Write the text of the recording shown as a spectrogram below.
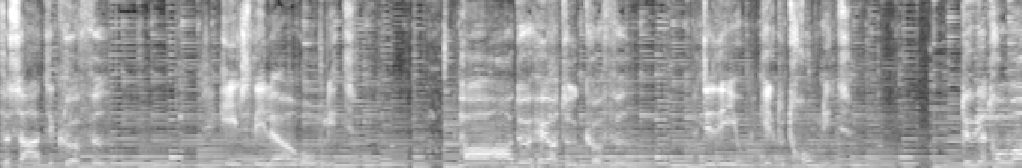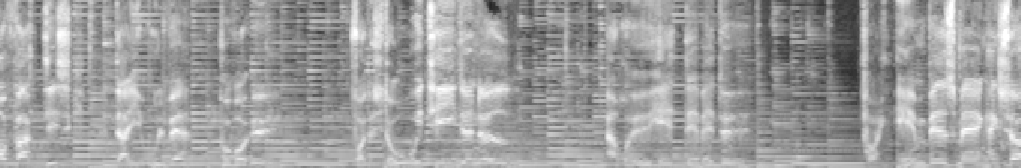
Kuffe sig til kuffet. Helt stille og roligt. Har du hørt det kuffet? Det er jo helt utroligt. Du, jeg tror faktisk Der er ulve på vor ø. For der stod i tiden nød At rødhætte ved dø. For en embedsmand han så,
